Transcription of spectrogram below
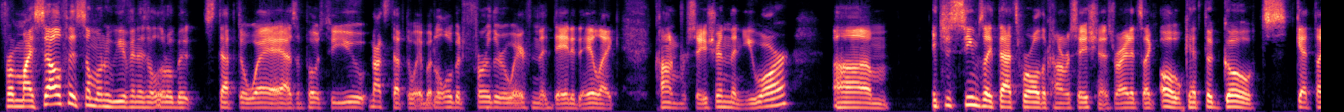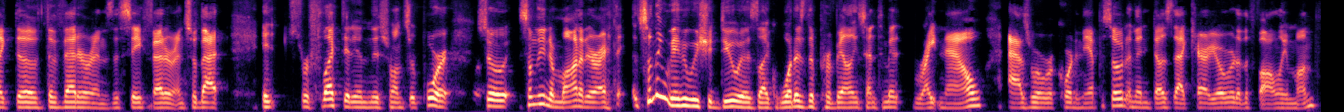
from myself as someone who even is a little bit stepped away as opposed to you, not stepped away, but a little bit further away from the day to day like conversation than you are. Um, it just seems like that's where all the conversation is, right? It's like, oh, get the goats, get like the the veterans, the safe veterans, so that it's reflected in this runs report. So something to monitor. I think something maybe we should do is like, what is the prevailing sentiment right now as we're recording the episode, and then does that carry over to the following month,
